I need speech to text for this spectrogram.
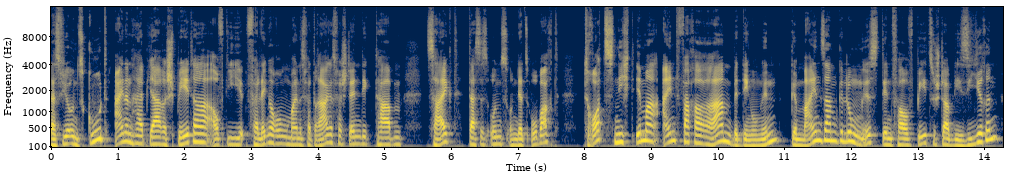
dass wir uns gut eineinhalb Jahre später auf die Verlängerung meines Vertrages verständigt haben, zeigt, dass es uns, und jetzt Obacht, trotz nicht immer einfacher Rahmenbedingungen gemeinsam gelungen ist, den VfB zu stabilisieren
